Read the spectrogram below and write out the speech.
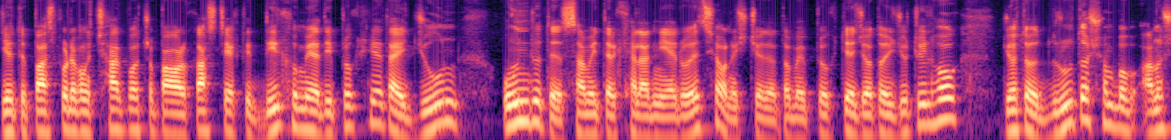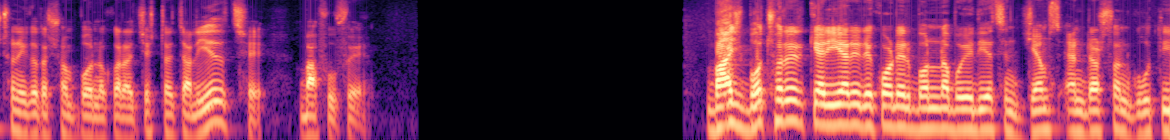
যেহেতু পাসপোর্ট এবং ছাড়পত্র পাওয়ার কাজটি একটি দীর্ঘমেয়াদী প্রক্রিয়া, তাই জুন উইন্ডোতে সামিতের খেলা নিয়ে রয়েছে অনিশ্চয়তা। তবে প্রক্রিয়া যতই জটিল হোক, যত দ্রুত সম্ভব আনুষ্ঠানিকতা সম্পন্ন করার চেষ্টা চালিয়ে যাচ্ছে বাফুফে। বাইশ বছরের ক্যারিয়ারে রেকর্ডের বন্যা বয়ে দিয়েছেন জেমস অ্যান্ডারসন। গতি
